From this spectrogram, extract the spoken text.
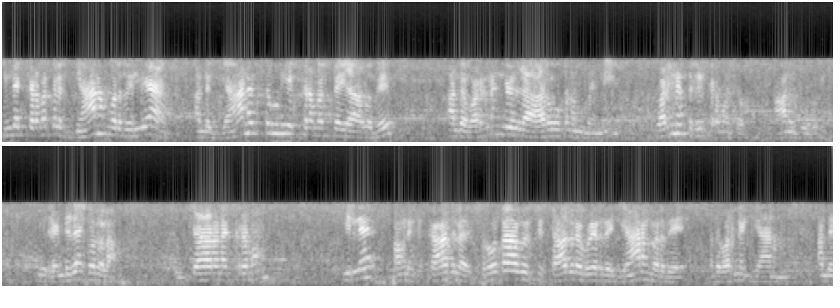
இந்த கிரமத்துல ஞானம் வருது இல்லையா? அந்த ஞானத்தினுடைய கிரமத்தையாவது அந்த வர்ணங்கள்ல ஆரோபணம் பண்ணி வர்ணத்துக்கு கிரமம் அனுபவம் இது ரெண்டு தான் சொல்லலாம். உச்சாரண கிரமம் இல்லை அவனுக்கு காதல ஸ்ரோதாவுக்கு காதல விழுற ஞானம் வருது அந்த வர்ண தியானம். அந்த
